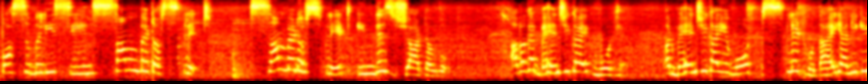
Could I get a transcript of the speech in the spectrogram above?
possibly seen some bit of split, some bit of split in this Jata vote. अब अगर बहन जी का एक वोट है और बहन जी का ये वोट स्प्लिट होता है यानी कि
